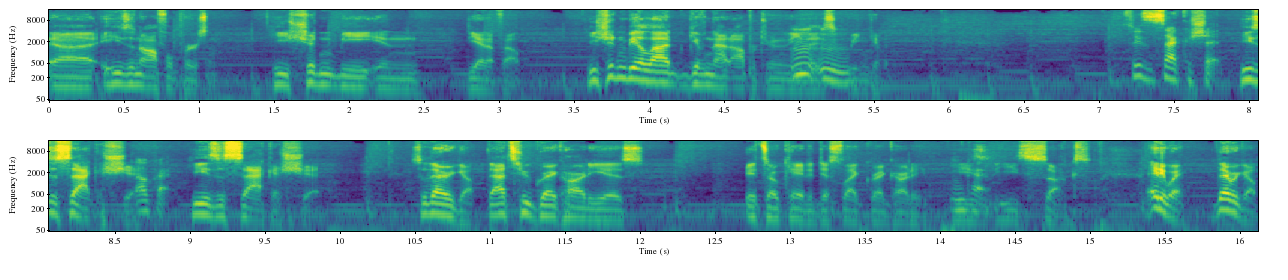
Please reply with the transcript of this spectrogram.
uh, he's an awful person. He shouldn't be in the NFL. He shouldn't be allowed given that opportunity that he's being given. So he's a sack of shit. He's a sack of shit. Okay. He is a sack of shit. So there you go. That's who Greg Hardy is. It's okay to dislike Greg Hardy. He's, Okay. He sucks. Anyway, there we go.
